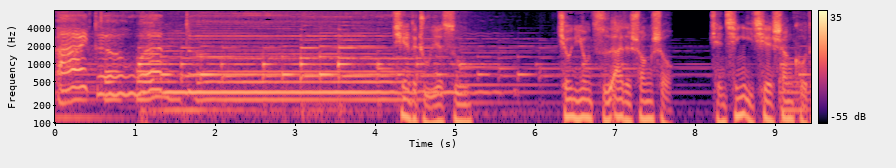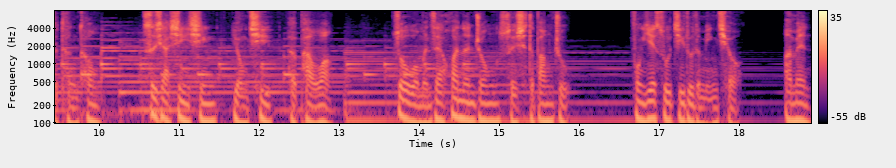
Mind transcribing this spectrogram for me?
爱的温度。亲爱的主耶稣，求你用慈爱的双手减轻一切伤口的疼痛，赐下信心、勇气和盼望，做我们在患难中随时的帮助。奉耶稣基督的名求，阿门。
